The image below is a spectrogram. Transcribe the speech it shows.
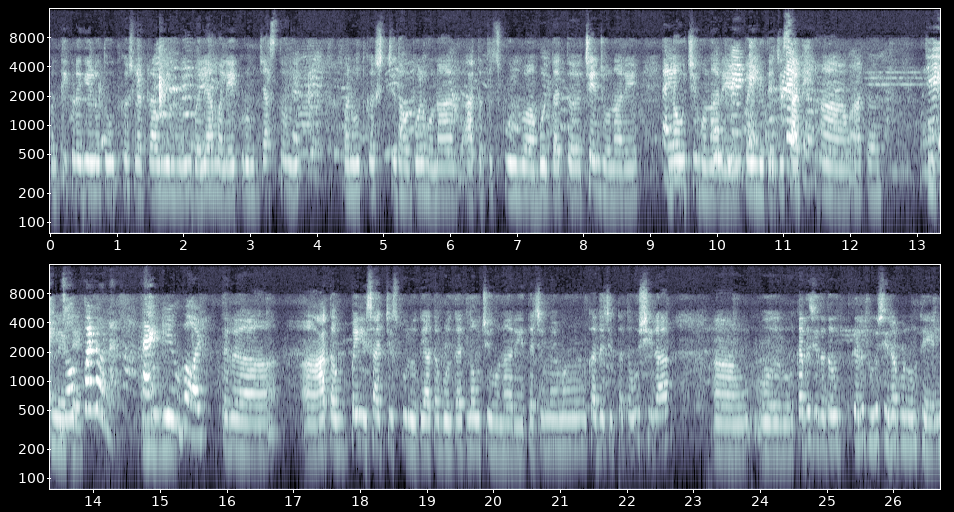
पण तिकडे गेलो तर उत्कर्षला ट्रॅव्हलिंग होईल भले आम्हाला एक रूम जास्त होईल पण उत्कर्षची धावपळ होणार आता तर स्कूल बोलतात चेंज होणार आहे नऊची होणार आहे पहिली त्याची सात. हां आता खूप लेट आहे थँक्यू गॉड तर आता पहिली सातची स्कूल होती आता बोलतायत नऊची होणार आहे. त्याच्यामुळे मग कदाचित आता उशिरा कदाचित आता उत्कर्ष उशिरा पण उठेल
